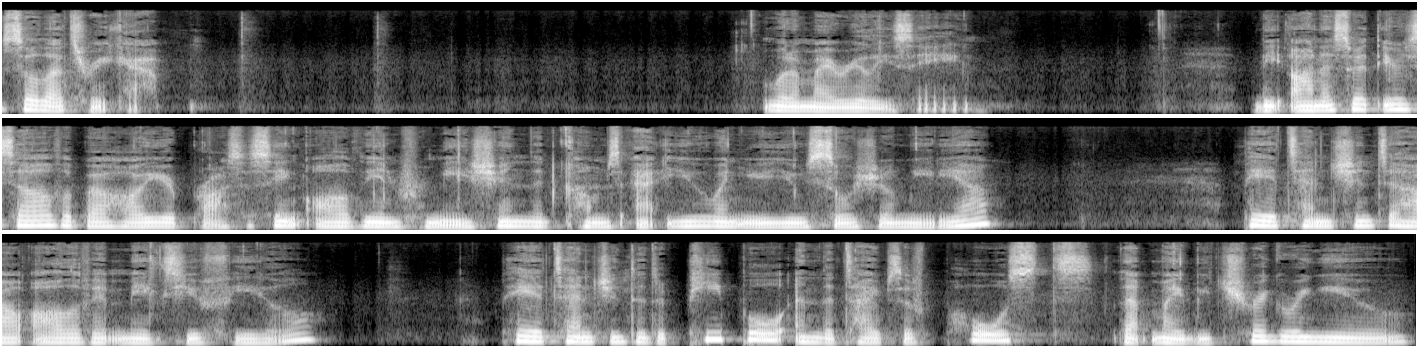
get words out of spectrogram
So let's recap. What am I really saying? Be honest with yourself about how you're processing all of the information that comes at you when you use social media. Pay attention to how all of it makes you feel. Pay attention to the people and the types of posts that might be triggering you.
